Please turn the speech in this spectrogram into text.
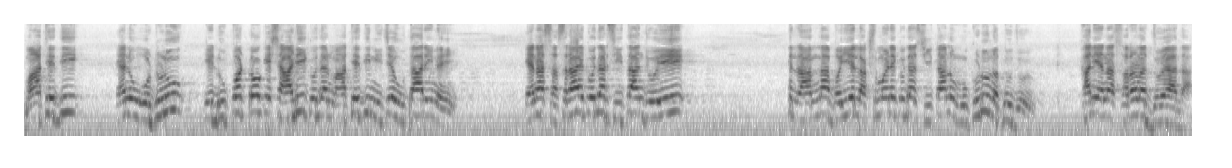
માથેથી એનું ઓઢણું કે દુપટ્ટો કે સાડી કોઈ માથેથી નીચે ઉતારી નહીં. એના સસરાએ કોઈ દાડ સીતાને જોઈ રામના ભાઈએ લક્ષ્મણે કોઈ દાડ સીતાનું મુખડું નતું જોયું. ખાલી એના શરણ જ જોયા હતા.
